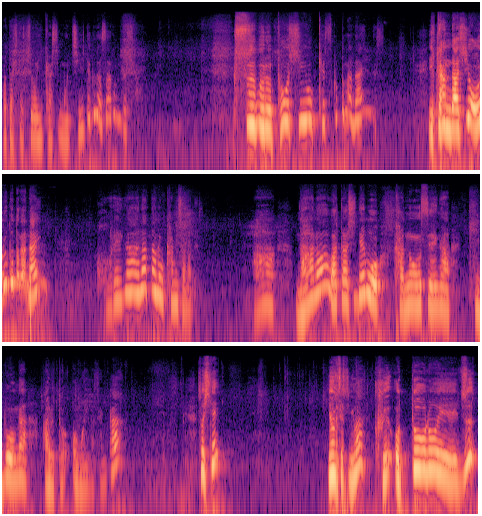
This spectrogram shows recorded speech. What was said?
私たちを生かし用いてくださるんですよ。くすぶる刀身を消すことがないんです。傷んだ足を折ることがない。これがあなたの神様です。ああなら私でも可能性が希望があると思いませんか？そして4節には「衰えず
